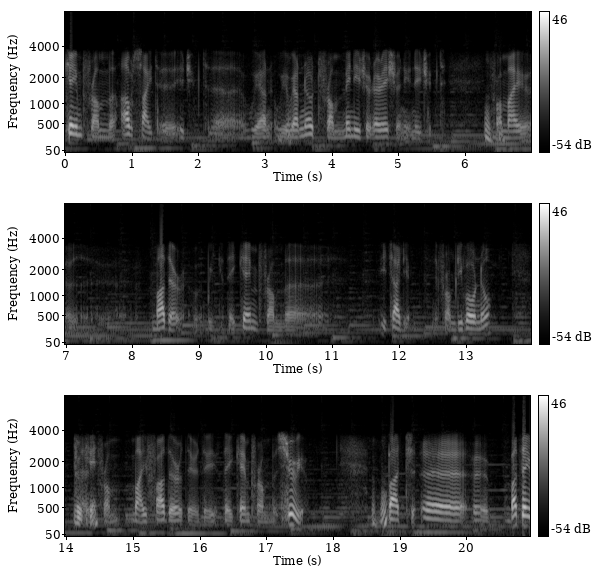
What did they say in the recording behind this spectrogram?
came from outside uh, Egypt. Uh, we are we were not from many generations in Egypt. Mm-hmm. From my mother, we, they came from Italy, from Livorno Okay. from my father, they, they, they came from Syria. Mm-hmm. But uh, uh, but they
